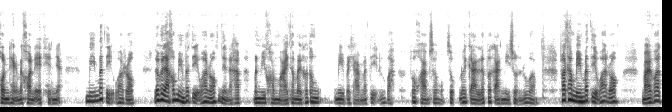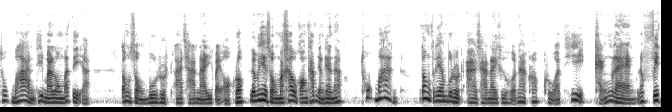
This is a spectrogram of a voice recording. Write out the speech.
คนแห่งนครเอเธนเนี่ยมีมติว่ารบ แล้วเวลาเขามีมติว่ารบเนี่ยนะครับ มันมีความหมายทำไมเขาต้องมีประชามติรู้ป่ะเพื่อความสงบสุขด้วยกัน และเพื่อการมีส่วนร่วม เพราะถ้ามีมติว่ารบ หมายว่าทุกบ้านที่มาลงมติอะ ต้องส่งบุรุษอาชาในไปออกรบ แล้วไม่ใช่ส่งมาเข้ากองทัพอย่างเดียวนะครับ ทุกบ้านต้องเตรียมบุรุษอาชาในคือหัวหน้าครอบครัวที่แข็งแรงแล้วฟิต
